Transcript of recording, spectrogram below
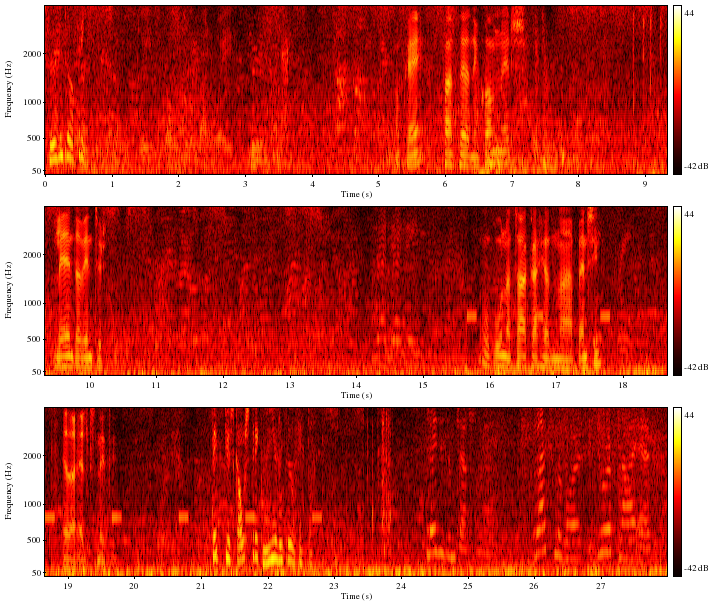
203 Ok, farþegarnir komnir. Leiðinda vindur og búin að taka hérna bensín eða eldsneiti 50 skástrík 915 Ladies and gentlemen Welcome aboard Eurofly aircraft.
